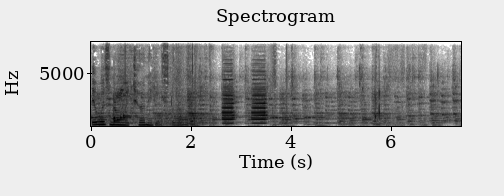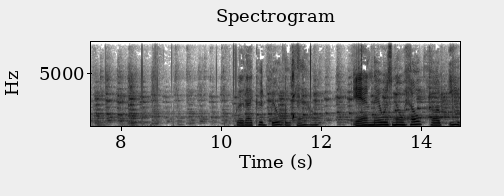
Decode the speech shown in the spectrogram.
There was no maternity store. But I could build it now. And there was no health hub either.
